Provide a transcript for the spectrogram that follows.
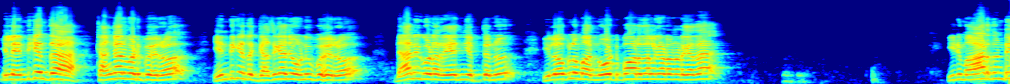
వీళ్ళు ఎందుకెంత కంగారు పడిపోయారో? ఎందుకెంత గజగజ వణిగిపోయారో దానికి కూడా రేజన్ చెప్తాను. ఈ లోపల మా నోటు పారుదల కూడా ఉన్నాడు కదా. వీడు మాడుతుంటే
